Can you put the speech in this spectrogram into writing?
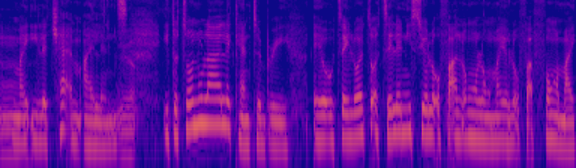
mm. mai i le Chatham Islands. Yeah. I la le Canterbury, e o te loe to a tele nisi o loo whaalongolongo mai o loo whaafonga mai.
